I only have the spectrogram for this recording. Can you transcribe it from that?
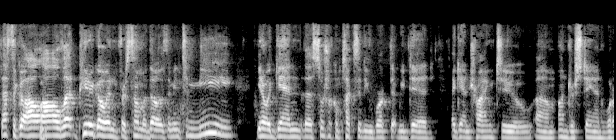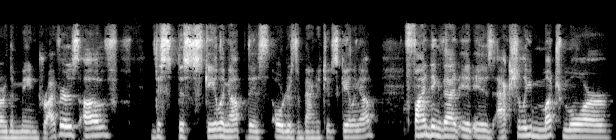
that's a go. I'll, I'll let Peter go in for some of those. I mean, to me, you know, again, the social complexity work that we did, again, trying to um, understand what are the main drivers of this this scaling up, this orders of magnitude scaling up, finding that it is actually much more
